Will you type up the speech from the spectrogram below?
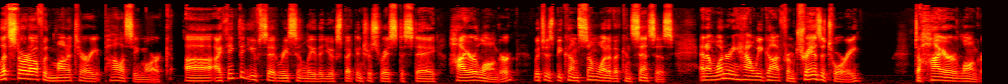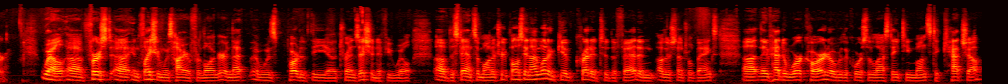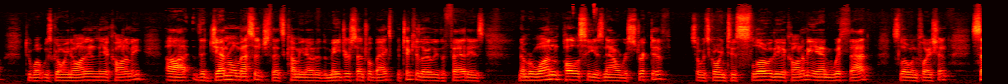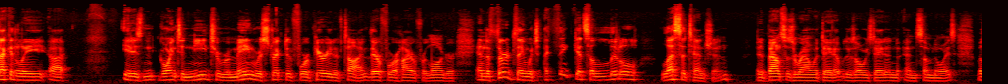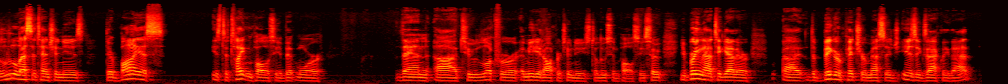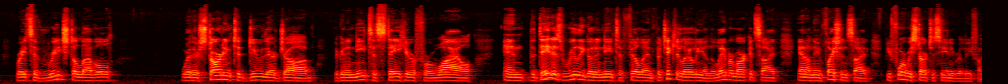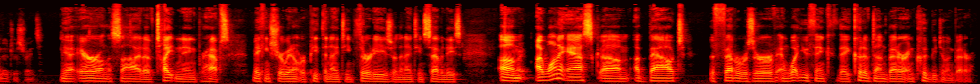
Let's start off with monetary policy, Mark. Uh, I think that you've said recently that you expect interest rates to stay higher longer, which has become somewhat of a consensus. And I'm wondering how we got from transitory to higher longer. Well, uh, first, uh, inflation was higher for longer, and that uh, was part of the uh, transition, if you will, of the stance of monetary policy. And I want to give credit to the Fed and other central banks. Uh, they've had to work hard over the course of the last 18 months to catch up to what was going on in the economy. Uh, the general message that's coming out of the major central banks, particularly the Fed, is number one, policy is now restrictive, so it's going to slow the economy, and with that, slow inflation. Secondly, uh, it is going to need to remain restrictive for a period of time, therefore higher for longer. And the third thing, which I think gets a little less attention, and it bounces around with data, there's always data and, and some noise, but a little less attention is their bias is to tighten policy a bit more than uh, to look for immediate opportunities to loosen policy. So you bring that together, uh, the bigger picture message is exactly that rates have reached a level where they're starting to do their job. They're going to need to stay here for a while. And the data is really going to need to fill in, particularly on the labor market side and on the inflation side, before we start to see any relief on interest rates. Yeah, error on the side of tightening, perhaps making sure we don't repeat the 1930s or the 1970s. Um, right. I want to ask um, about the Federal Reserve and what you think they could have done better and could be doing better.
